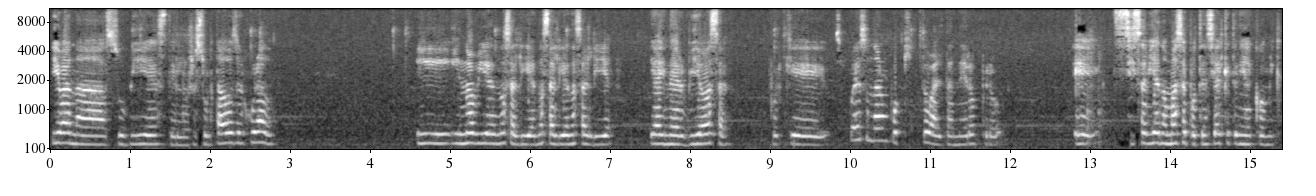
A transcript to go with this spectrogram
iban a subir este, los resultados del jurado. Y, y no había, no salía, no salía, no salía. Y ahí nerviosa, porque puede sonar un poquito altanero, pero eh, sí sabía nomás el potencial que tenía el cómic.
